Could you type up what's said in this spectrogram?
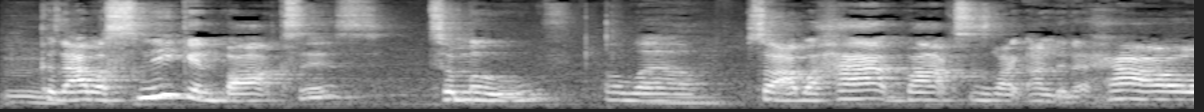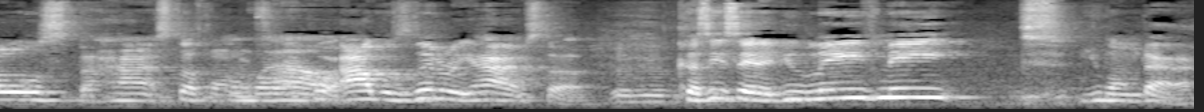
Because mm. I was sneaking boxes to move. Oh wow. So I would hide boxes like under the house, behind stuff on the Wow. front porch. I was literally hiding stuff. Because he said, if you leave me, you gonna die.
